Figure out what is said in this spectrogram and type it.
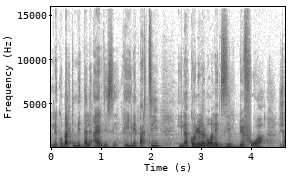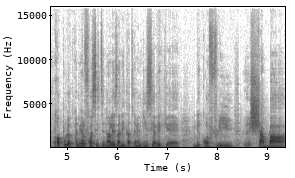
le cobalt métal en RDC. Et il est parti. Il a connu d'abord l'exil deux fois. Je crois pour la première fois, c'était dans les années 90, avec euh, les conflits euh, Chaba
